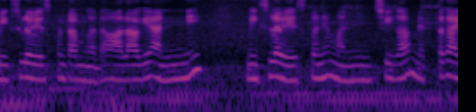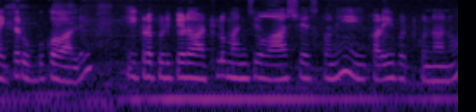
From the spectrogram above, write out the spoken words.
మిక్సీలో వేసుకుంటాం కదా అలాగే అన్నీ మిక్సీలో వేసుకొని మంచిగా మెత్తగా అయితే రుబ్బుకోవాలి. ఇక్కడ పిడికేడు అట్లు మంచిగా వాష్ చేసుకొని కడిగి పెట్టుకున్నాను.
